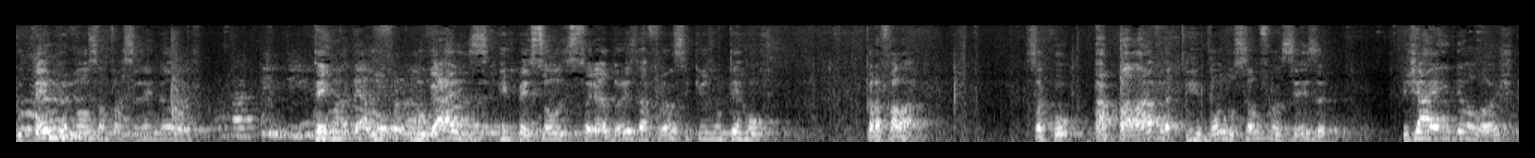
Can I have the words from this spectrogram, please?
O termo Revolução Francesa é ideológico. Tem lugares e pessoas, historiadores da França, que usam terror para falar. Sacou? A palavra Revolução Francesa já é ideológica.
